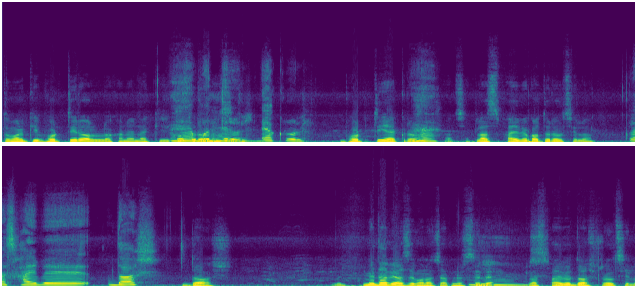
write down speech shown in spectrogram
তোমার কি ভর্তি রোল ওখানে নাকি কত হ্যাঁ রোল ভর্তি রোল এক রোল ভর্তি এক রোল হ্যাঁ। আচ্ছা ক্লাস ফাইভে কত রোল ছিল? ক্লাস ফাইভে দশ। দশ। মেধাবী আছে মনে হচ্ছে আপনার ছেলে। ক্লাস ফাইভে দশ রোল ছিল।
